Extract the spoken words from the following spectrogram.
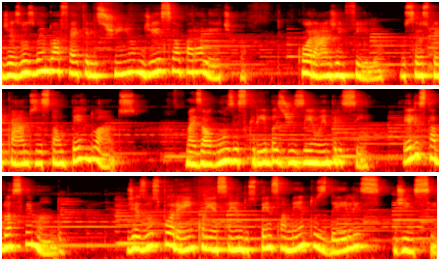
Jesus, vendo a fé que eles tinham, disse ao paralítico: Coragem, filho, os seus pecados estão perdoados. Mas alguns escribas diziam entre si: Ele está blasfemando. Jesus, porém, conhecendo os pensamentos deles, disse:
